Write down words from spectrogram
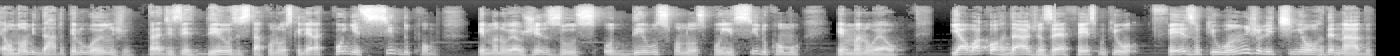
é o nome dado pelo anjo para dizer Deus está conosco. Ele era conhecido como Emanuel, Jesus, o Deus conosco, conhecido como Emanuel. E ao acordar, José fez com que o, fez o que o anjo lhe tinha ordenado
